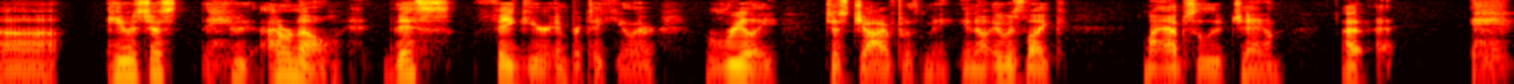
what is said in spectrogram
Uh, he was just, he, I don't know. This figure in particular really just jived with me. You know, it was like my absolute jam. I,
